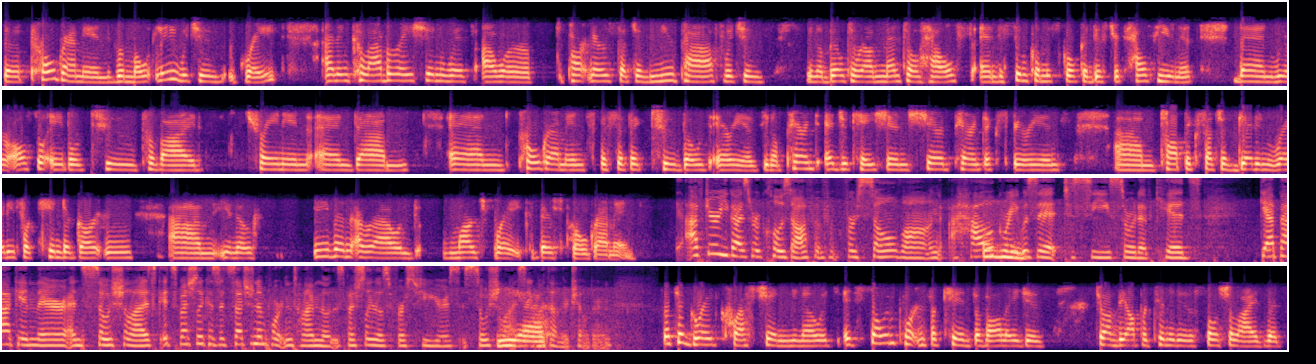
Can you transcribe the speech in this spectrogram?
the programming remotely, which is great, and in collaboration with our partners such as New Path, which is you know, built around mental health and the Simcoe Muskoka District Health Unit, then we are also able to provide training and um, and programming specific to those areas. You know, parent education, shared parent experience, um, topics such as getting ready for kindergarten. Um, you know, even around March break, there's programming after you guys were closed off for so long, how mm-hmm. great was it to see sort of kids get back in there and socialize, especially because it's such an important time, though, especially those first few years, socializing yeah. with other children? Such a great question. You know, it's it's so important for kids of all ages to have the opportunity to socialize with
